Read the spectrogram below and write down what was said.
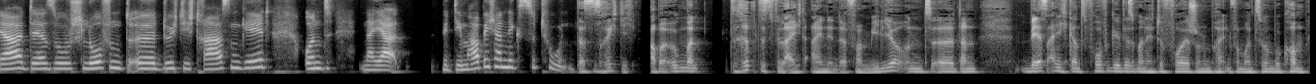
ja, der so schlurfend äh, durch die Straßen geht. Und naja, mit dem habe ich ja nichts zu tun. Das ist richtig. Aber irgendwann trifft es vielleicht einen in der Familie und äh, dann wäre es eigentlich ganz froh gewesen, man hätte vorher schon ein paar Informationen bekommen.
